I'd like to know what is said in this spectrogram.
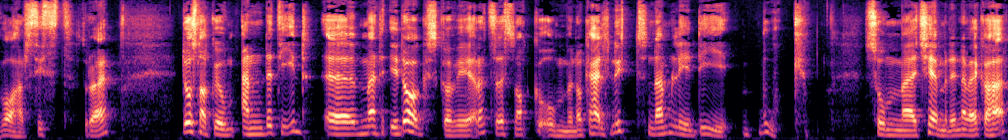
var her sist, tror jeg. Da snakker vi om endetid, men i dag skal vi rett og slett snakke om noe helt nytt, nemlig de bok som kommer denne veka her.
